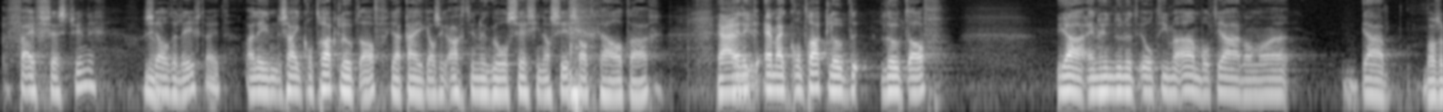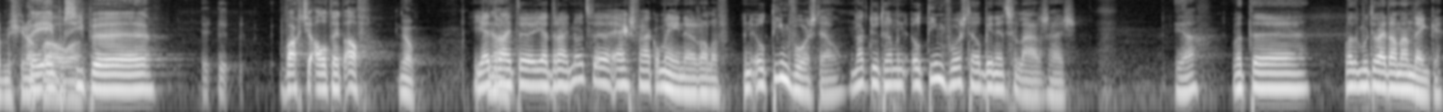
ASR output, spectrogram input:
5, 26. Dezelfde leeftijd. Alleen zijn contract loopt af. Ja, kijk, als ik 28 goals, 16 assists had gehaald daar. Ja, en, ik, en mijn contract loopt, loopt af. Ja, en hun doen het ultieme aanbod. Ja, dan eh, ja, was het misschien ook wel... in eh, principe... eh, wacht je altijd af. ja. Jij, Ja. draait, jij draait nooit ergens vaak omheen, Ralf. Een ultiem voorstel. NAC doet helemaal een ultiem voorstel binnen het salarishuis. Ja? Wat, eh, wat moeten wij dan aan denken?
